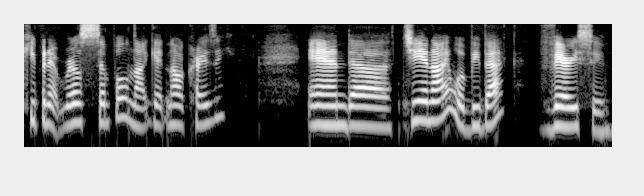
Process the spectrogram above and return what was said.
keeping it real simple, not getting all crazy. And uh, G and I will be back very soon.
